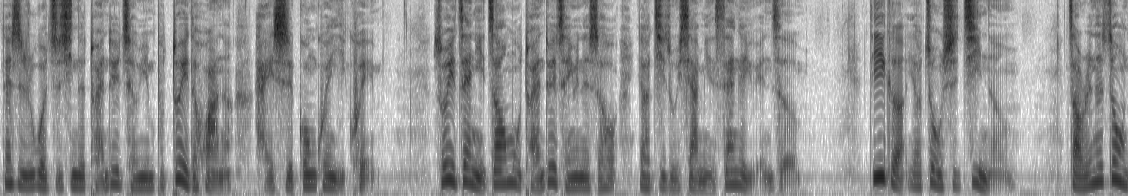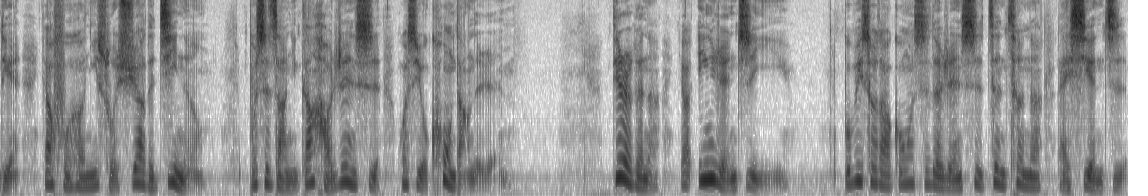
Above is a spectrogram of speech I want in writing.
但是如果执行的团队成员不对的话呢，还是功亏一篑。所以在你招募团队成员的时候，要记住下面三个原则：第一个，要重视技能，找人的重点要符合你所需要的技能，不是找你刚好认识或是有空档的人。第二个呢，要因人制宜，不必受到公司的人事政策呢来限制。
